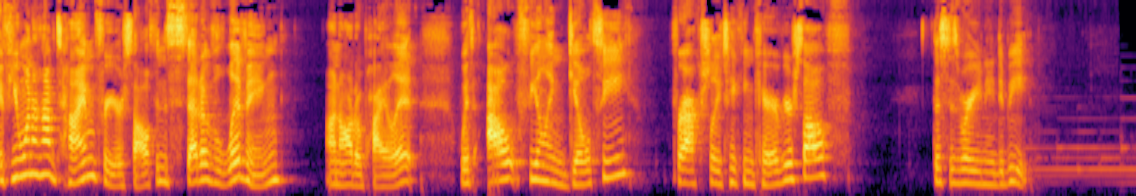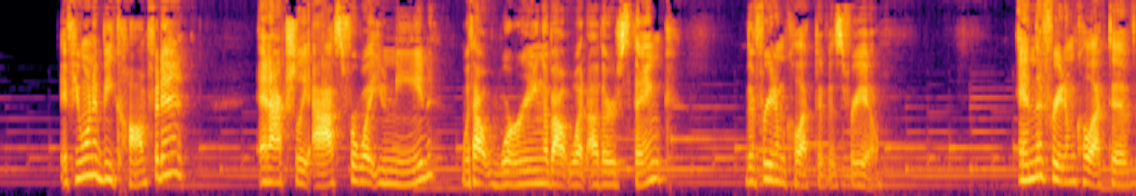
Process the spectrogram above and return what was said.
If you want to have time for yourself instead of living on autopilot without feeling guilty for actually taking care of yourself, this is where you need to be. If you want to be confident and actually ask for what you need without worrying about what others think, the Freedom Collective is for you. In the Freedom Collective,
